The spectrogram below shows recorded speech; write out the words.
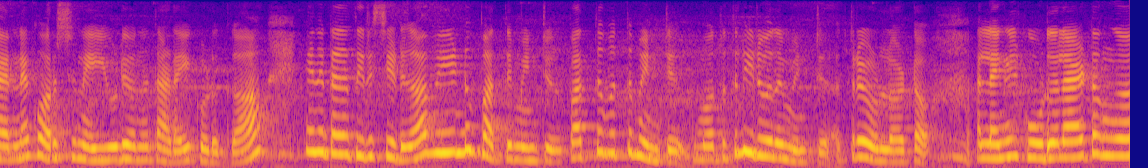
തന്നെ കുറച്ച് നെയ്യൂടി ഒന്ന് തടയി കൊടുക്കുക. എന്നിട്ട് അത് തിരിച്ചിടുക. വീണ്ടും പത്ത് മിനിറ്റ് പത്ത് പത്ത് മിനിറ്റ് മൊത്തത്തിൽ ഇരുപത് മിനിറ്റ് അത്രയേ ഉള്ളൂ കേട്ടോ. അല്ലെങ്കിൽ കൂടുതലായിട്ടൊന്ന്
